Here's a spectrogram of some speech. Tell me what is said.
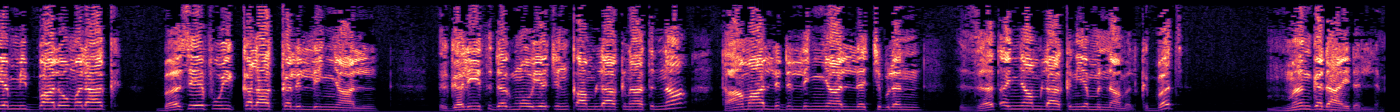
የሚባለው መልአክ በሴፉ ይከላከልልኛል። እገሊት ደግሞ የጭንቅ አምላክ ናትና ታማልድልኛለች ብለን ዘጠኝ አምላክን የምናመልክበት መንገድ አይደለም።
